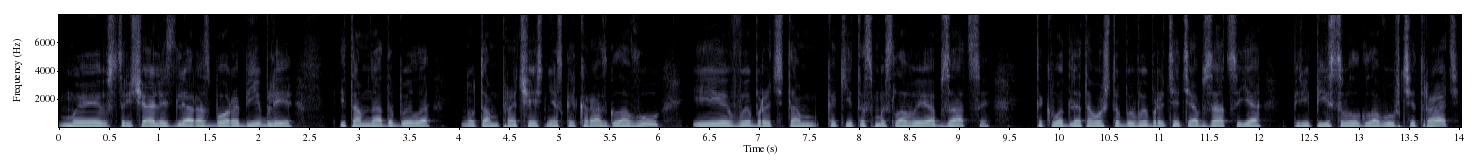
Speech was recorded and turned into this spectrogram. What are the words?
мы встречались для разбора Библии, и там надо было, ну, там прочесть несколько раз главу и выбрать там какие-то смысловые абзацы. Так вот, для того, чтобы выбрать эти абзацы, я переписывал главу в тетрадь,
